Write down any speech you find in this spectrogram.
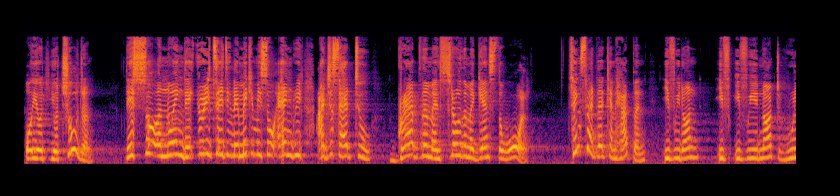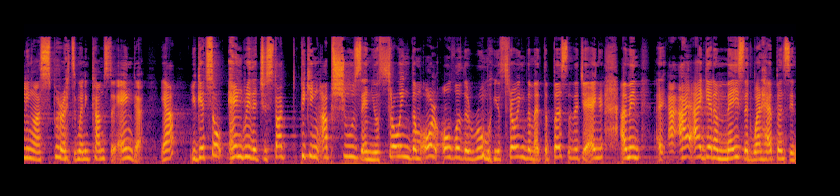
Or your, your children. They're so annoying, they're irritating, they're making me so angry. I just had to grab them and throw them against the wall. Things like that can happen if we don't, if, if we're not ruling our spirits when it comes to anger. Yeah? You get so angry that you start picking up shoes and you're throwing them all over the room or you're throwing them at the person that you're angry. I mean, I, I, I get amazed at what happens in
